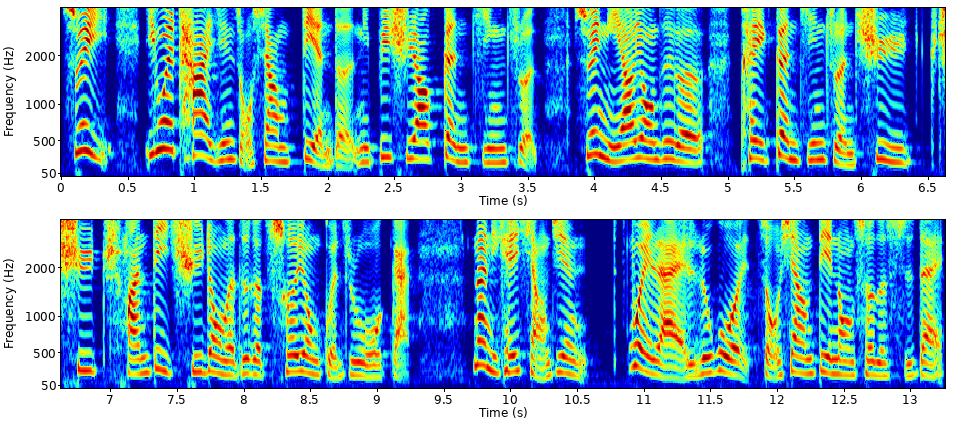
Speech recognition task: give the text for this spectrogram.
所以因为它已经走向电的，你必须要更精准，所以你要用这个可以更精准去驱传递驱动的这个车用滚珠螺杆。那你可以想见。未来如果走向电动车的时代，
